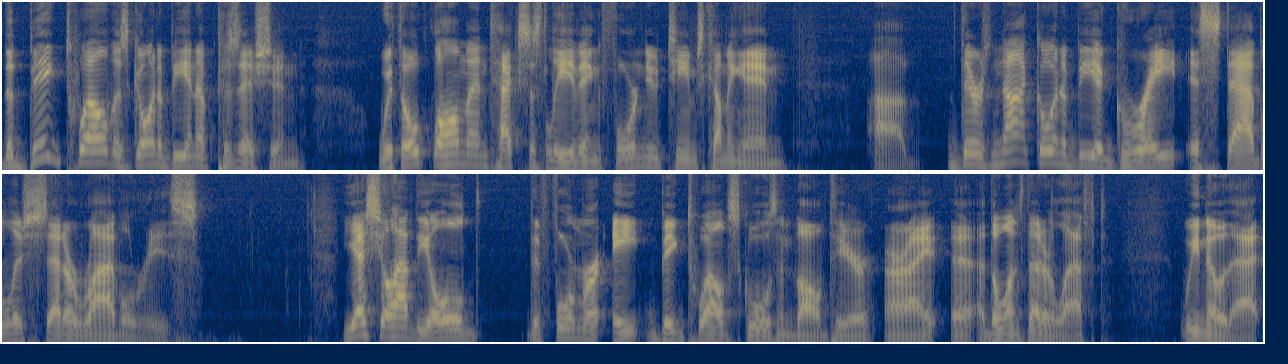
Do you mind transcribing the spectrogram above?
The Big 12 is going to be in a position with Oklahoma and Texas leaving, four new teams coming in. Uh, there's not going to be a great established set of rivalries. Yes, you'll have the old the former eight Big 12 schools involved here, all right, uh, the ones that are left. We know that.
